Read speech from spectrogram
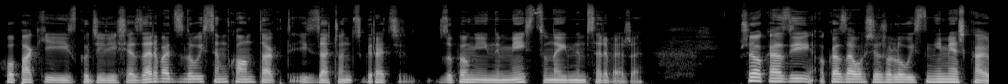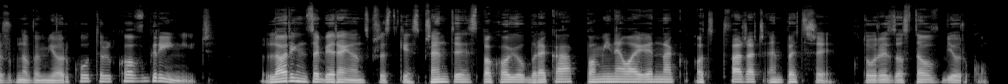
Chłopaki zgodzili się zerwać z Louisem kontakt i zacząć grać w zupełnie innym miejscu na innym serwerze. Przy okazji okazało się, że Louis nie mieszka już w Nowym Jorku, tylko w Greenwich. Lorin zabierając wszystkie sprzęty z pokoju Breka pominęła jednak odtwarzacz MP3, który został w biurku.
